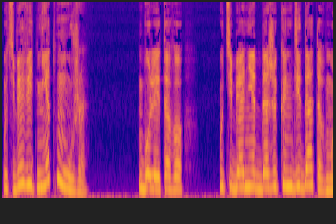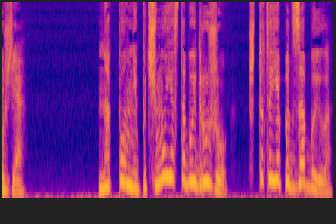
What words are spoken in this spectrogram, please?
У тебя ведь нет мужа. Более того, у тебя нет даже кандидата в мужья. Напомни, почему я с тобой дружу? Что-то я подзабыла.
